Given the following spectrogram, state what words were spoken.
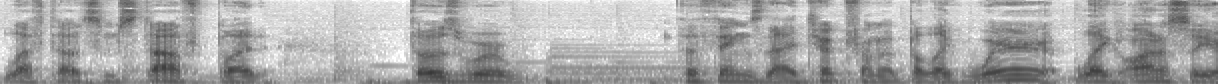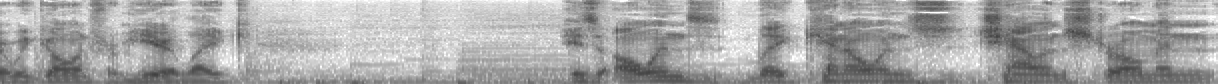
left out some stuff, but those were the things that I took from it. But like, where, like, honestly, are we going from here? Like is Owens like can Owens challenge Strowman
